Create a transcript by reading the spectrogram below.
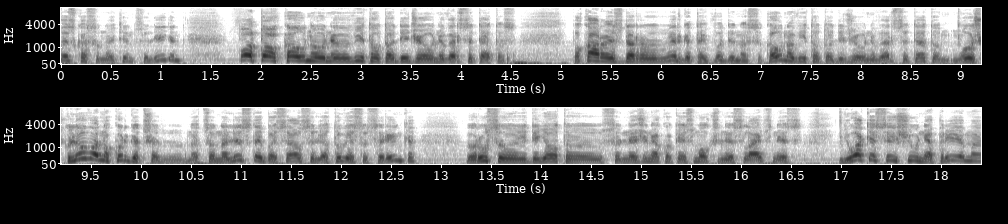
viską sunaikint, sulygint. Po to Kauno Vytauto didžiojo universitetas. Po karo jis dar irgi taip vadinasi, Kauno Vytauto didžiojo universiteto. Užkliuvo, nu kurgi čia nacionalistai, baisiausi lietuviai susirinkę, rusų idiotų su nežinia kokiais moksliniais laipsniais juokėsi iš jų, nepriima,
